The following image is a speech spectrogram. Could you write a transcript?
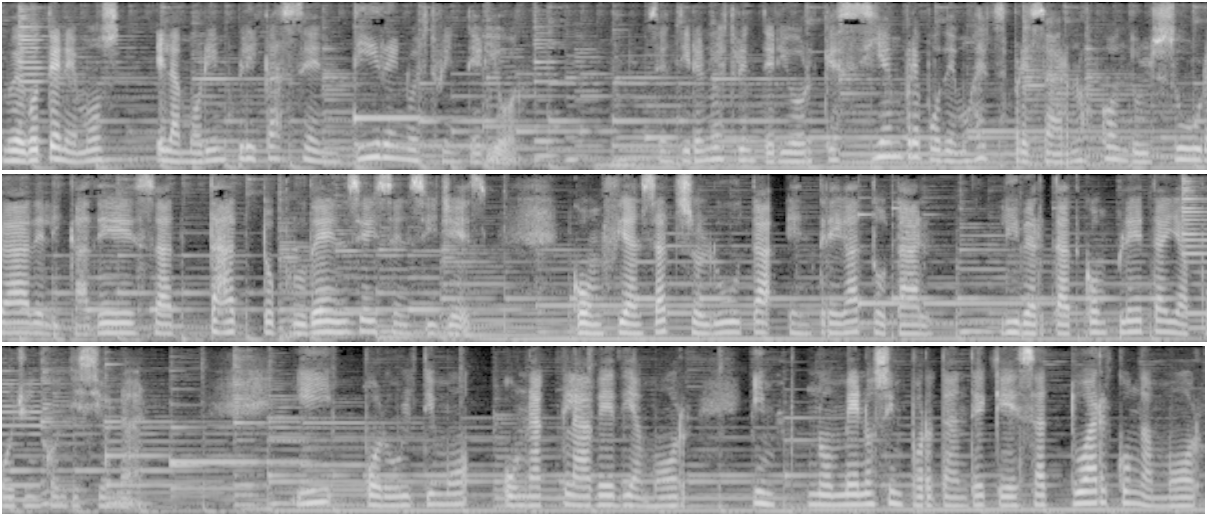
Luego tenemos el amor implica sentir en nuestro interior, sentir en nuestro interior que siempre podemos expresarnos con dulzura, delicadeza, tacto, prudencia y sencillez, confianza absoluta, entrega total, libertad completa y apoyo incondicional. Y por último, una clave de amor no menos importante que es actuar con amor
